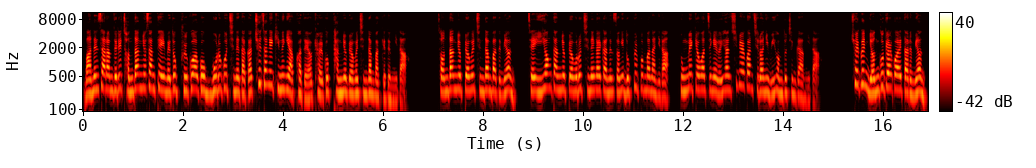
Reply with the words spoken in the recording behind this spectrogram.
많은 사람들이 전당뇨 상태임에도 불구하고 모르고 지내다가 췌장의 기능이 악화되어 결국 당뇨병을 진단받게 됩니다. 전당뇨병을 진단받으면 제2형 당뇨병으로 진행할 가능성이 높을 뿐만 아니라 동맥경화증에 의한 심혈관 질환이 위험도 증가합니다. 최근 연구 결과에 따르면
